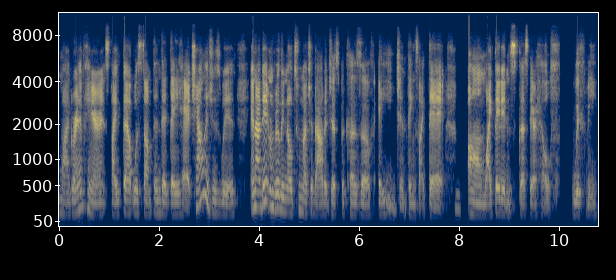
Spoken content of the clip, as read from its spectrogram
my grandparents, like that was something that they had challenges with. And I didn't really know too much about it just because of age and things like that. Mm. Um, like they didn't discuss their health with me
